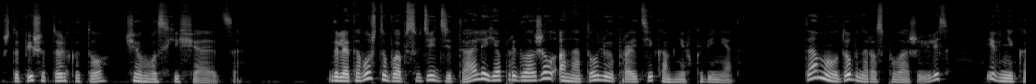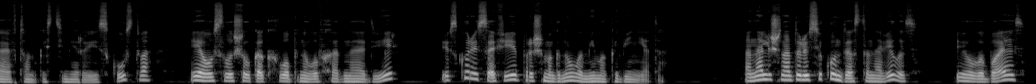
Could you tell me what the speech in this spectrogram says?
что пишет только то, чем восхищается. Для того, чтобы обсудить детали, я предложил Анатолию пройти ко мне в кабинет. Там мы удобно расположились, и, вникая в тонкости мира искусства, я услышал, как хлопнула входная дверь, и вскоре София прошмыгнула мимо кабинета. Она лишь на долю секунды остановилась и, улыбаясь,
